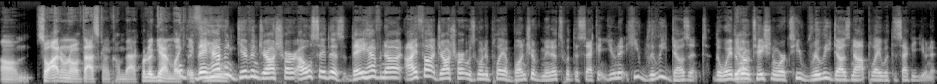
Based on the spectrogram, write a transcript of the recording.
Um, so I don't know if that's going to come back. But again, like well, they you... haven't given Josh Hart. I will say this: they have not. I thought Josh Hart was going to play a bunch of minutes with the second unit. He really doesn't. The way the yeah. rotation works, he really does not play with the second unit.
